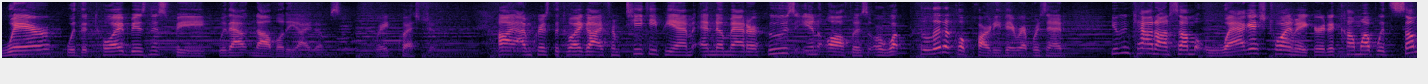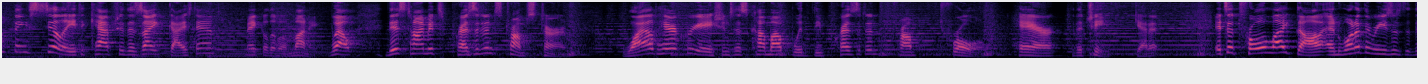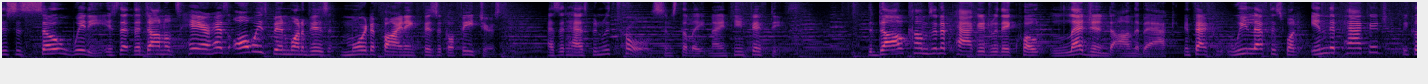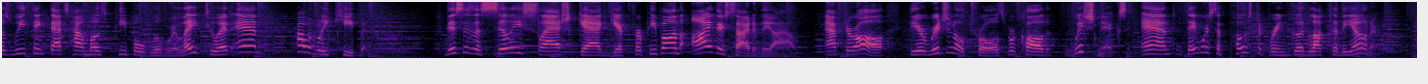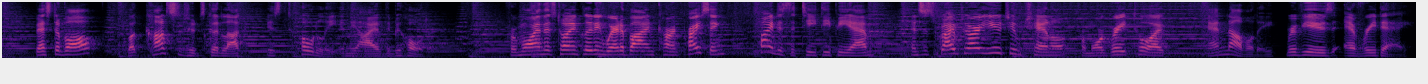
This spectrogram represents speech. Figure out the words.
Where would the toy business be without novelty items? Great question. Hi, I'm Chris the Toy Guy from TTPM, and no matter who's in office or what political party they represent, you can count on some waggish toy maker to come up with something silly to capture the zeitgeist and make a little money. Well, this time it's President Trump's turn. Wild Hair Creations has come up with the President Trump troll, hair to the chief. Get it? It's a troll-like doll, and one of the reasons that this is so witty is that the Donald's hair has always been one of his more defining physical features, as it has been with trolls since the late 1950s. The doll comes in a package with a quote, legend on the back. In fact, we left this one in the package because we think that's how most people will relate to it and probably keep it. This is a silly slash gag gift for people on either side of the aisle. After all, the original trolls were called Wishniks, and they were supposed to bring good luck to the owner. Best of all, what constitutes good luck is totally in the eye of the beholder. For more on this toy, including where to buy and current pricing, find us at TTPM and subscribe to our YouTube channel for more great toy and novelty reviews every day.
